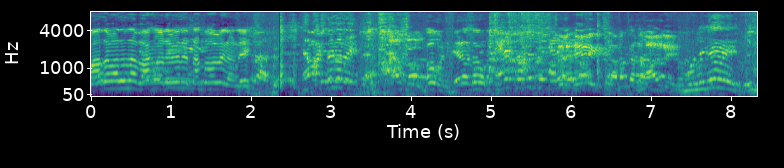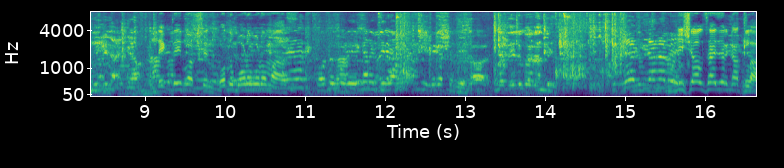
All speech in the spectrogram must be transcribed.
মাঝে মাঝে না বাংলা দেবে না, তা তো হবে না রে। দেখতেই পাচ্ছেন, কত বড় বড় মাছ। বিশাল সাইজের কাতলা।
